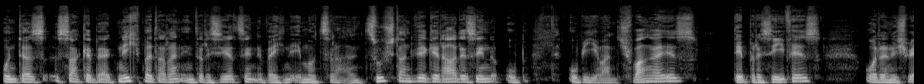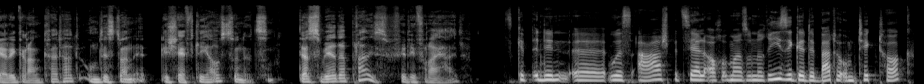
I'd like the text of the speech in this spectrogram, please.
und dass Zuckerberg nicht mehr daran interessiert sind, in welchem emotionalen Zustand wir gerade sind, ob, ob jemand schwanger ist, depressiv ist oder eine schwere Krankheit hat, um das dann geschäftlich auszunutzen. Das wäre der Preis für die Freiheit. Es gibt in den äh, USA speziell auch immer so eine riesige Debatte um TikTok,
